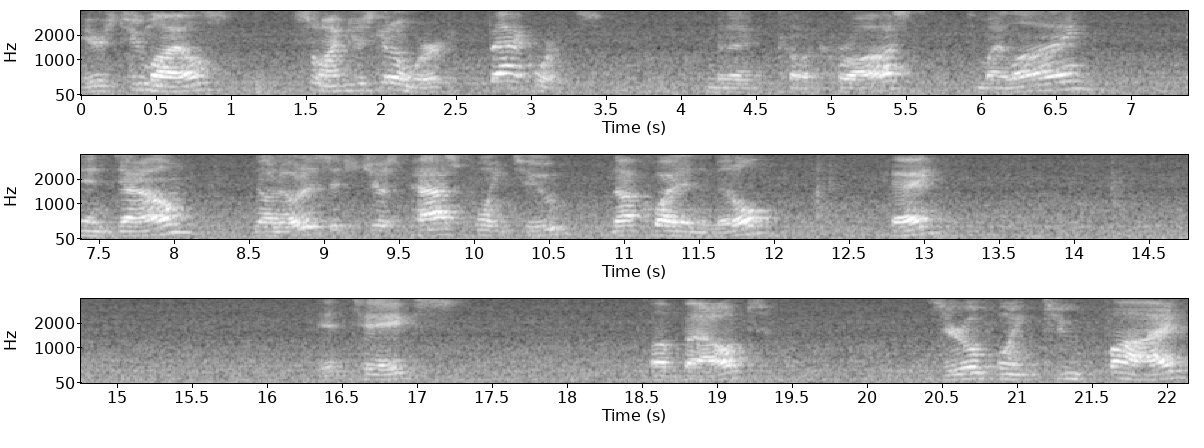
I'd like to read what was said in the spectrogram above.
Here's two miles. So I'm just going to work backwards. I'm going to come across to my line and down. Now notice it's just past point two, not quite in the middle. Okay? it takes about 0.25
